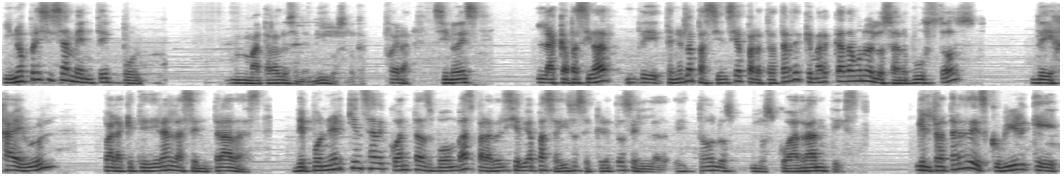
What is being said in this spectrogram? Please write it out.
Y no precisamente por matar a los enemigos o lo que fuera, sino es la capacidad de tener la paciencia para tratar de quemar cada uno de los arbustos de Hyrule para que te dieran las entradas de poner quién sabe cuántas bombas para ver si había pasadizos secretos en, todos los, cuadrantes. El tratar de descubrir que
